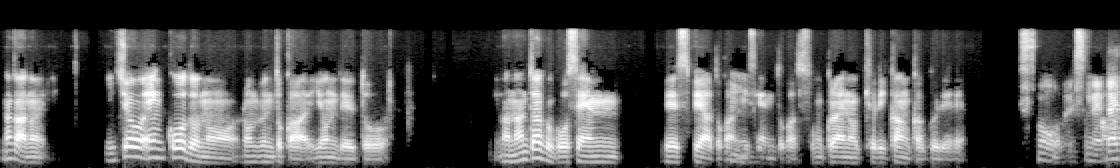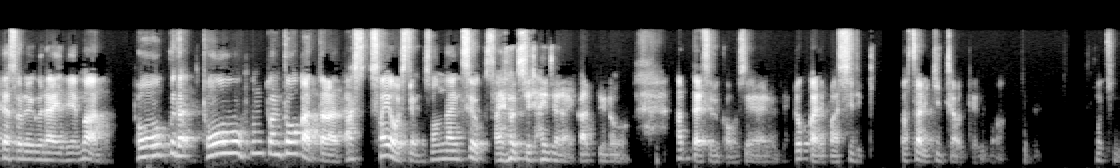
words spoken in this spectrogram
なんかあの、一応エンコードの論文とか読んでると、まあなんとなく5000ベースペアとかうん2000とか、そのくらいの距離感覚で、そうですね。大体それぐらいで、まあ、遠くだ、遠、本当に遠かったら、あ作用してもそんなに強く作用しないんじゃないかっていうのもあったりするかもしれないので、どっかでバッシリ、バッサリ切っちゃうっていうのは、一つの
